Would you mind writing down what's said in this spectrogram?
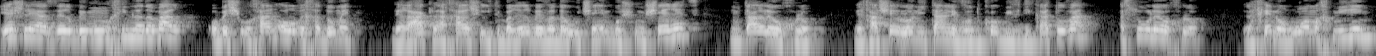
יש להיעזר במומחים לדבר, או בשולחן אור וכדומה, ורק לאחר שיתברר בוודאות שאין בו שום שרץ, מותר לאוכלו, וכאשר לא ניתן לבודקו בבדיקה טובה, אסור לאוכלו. לכן הורו המחמירים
